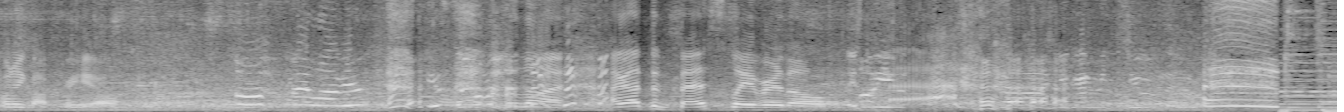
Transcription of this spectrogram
What I got for you? Oh, I love you. You so Hold on. I got the best flavor though. Oh, you. God, you gave me two of them.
